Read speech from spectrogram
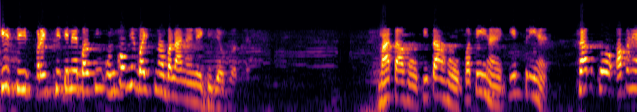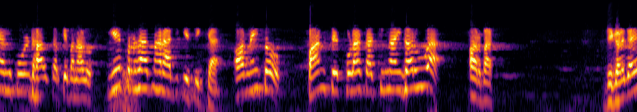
किसी परिस्थिति में बल्कि उनको भी वैष्णव बनाने की ज़रूरत है। माता हो पिता हो पति हैं स्त्री हैं सबको अपने अनुकूल ढाल करके बना लो। ये प्रहलाद महाराज की शिक्षा है। और नहीं तो पान से थोड़ा सा चूना इधर हुआ और बस। बिगड़ गए?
